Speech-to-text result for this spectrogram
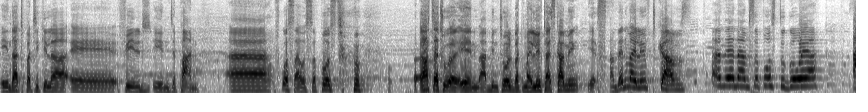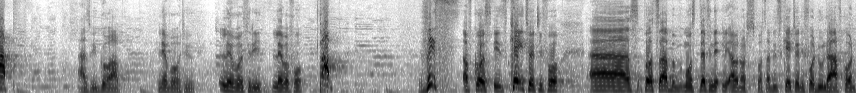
in that particular uh, field in Japan. Uh, of course, I was supposed to. after to, uh, I've been told, but my lift is coming. Yes, and then my lift comes, and then I'm supposed to go where? Up. As we go up, level two, level three, level four, pop. This, of course, is K24 uh, Sports Hub, most definitely, or not Sports Hub, this is K24 Dunda AFCON.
